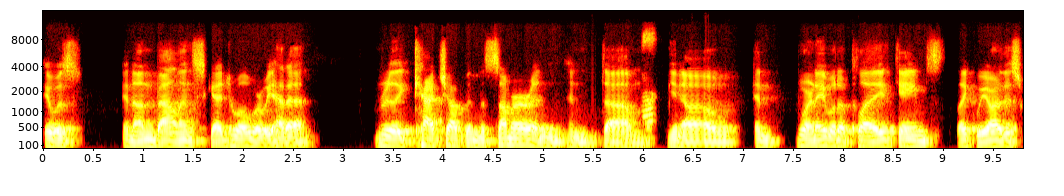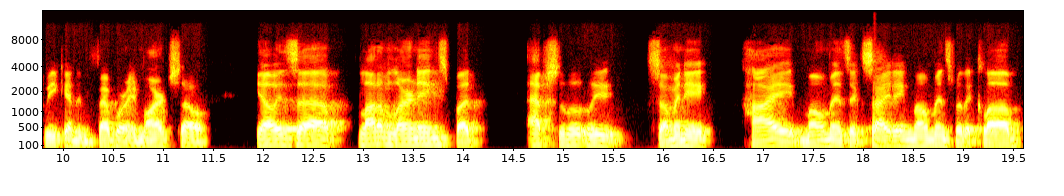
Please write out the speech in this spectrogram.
it was an unbalanced schedule where we had to really catch up in the summer and and um, you know and weren't able to play games like we are this weekend in February and March. So you know it's a lot of learnings, but absolutely so many high moments, exciting moments for the club.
